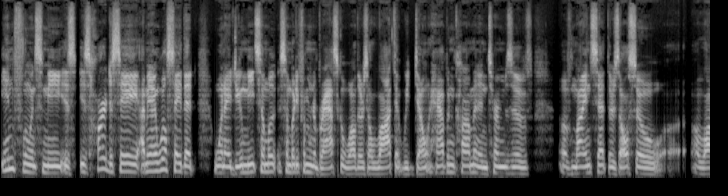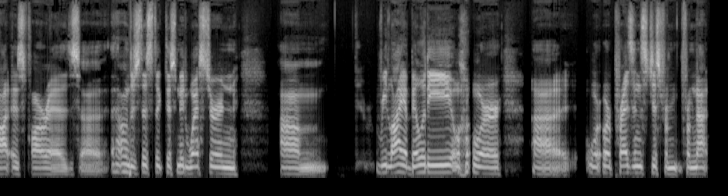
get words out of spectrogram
influenced me is is hard to say. I mean, I will say that when I do meet some, somebody from Nebraska, while there's a lot that we don't have in common in terms of of mindset. There's also a lot as far as uh, know, there's this like this midwestern um, reliability or, or uh, or, or, presence just from from not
